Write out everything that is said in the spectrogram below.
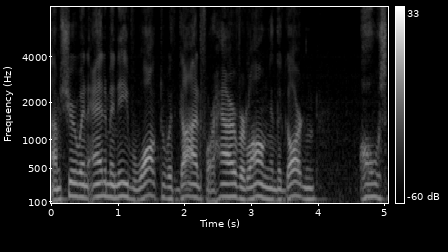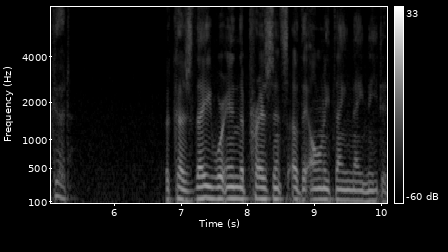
I'm sure when Adam and Eve walked with God for however long in the garden, all was good because they were in the presence of the only thing they needed.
